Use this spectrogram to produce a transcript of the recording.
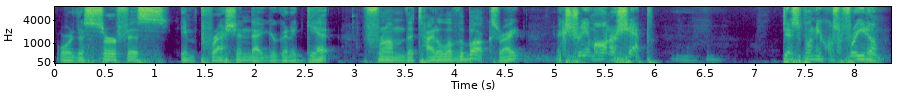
or the surface impression that you're going to get from the title of the books, right? Extreme ownership. Discipline equals freedom.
